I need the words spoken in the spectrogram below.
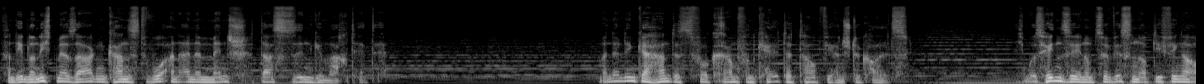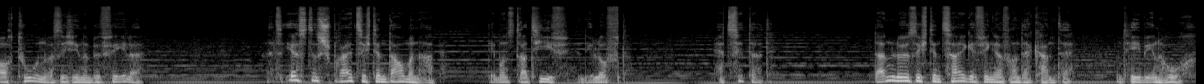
von dem du nicht mehr sagen kannst, wo an einem Mensch das Sinn gemacht hätte. Meine linke Hand ist vor Krampf und Kälte taub wie ein Stück Holz. Ich muss hinsehen, um zu wissen, ob die Finger auch tun, was ich ihnen befehle. Als erstes spreize ich den Daumen ab, demonstrativ in die Luft. Er zittert. Dann löse ich den Zeigefinger von der Kante und hebe ihn hoch.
